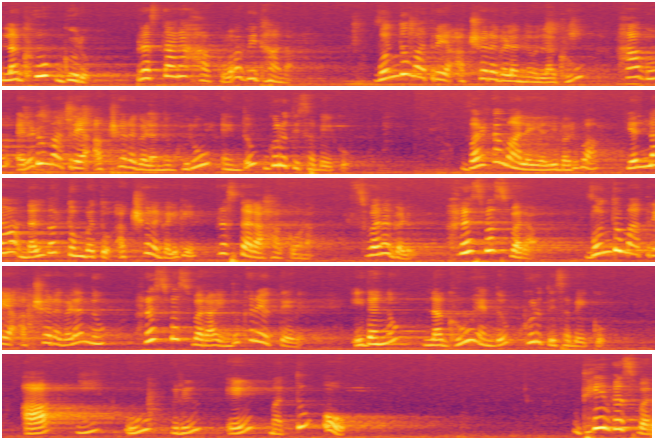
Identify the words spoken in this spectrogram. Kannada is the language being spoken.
ಲಘು ಗುರು, ಪ್ರಸ್ತಾರ ಹಾಕುವ ವಿಧಾನ. ಒಂದು ಮಾತ್ರೆಯ ಅಕ್ಷರಗಳನ್ನು ಲಘು ಹಾಗೂ ಎರಡು ಮಾತ್ರೆಯ ಅಕ್ಷರಗಳನ್ನು ಗುರು ಎಂದು ಗುರುತಿಸಬೇಕು. ವರ್ಣಮಾಲೆಯಲ್ಲಿ ಬರುವ ಎಲ್ಲ ನಲವತ್ತೊಂಬತ್ತು ಅಕ್ಷರಗಳಿಗೆ ಪ್ರಸ್ತಾರ ಹಾಕೋಣ. ಸ್ವರಗಳು ಹ್ರಸ್ವ ಸ್ವರ. ಒಂದು ಮಾತ್ರೆಯ ಅಕ್ಷರಗಳನ್ನು ಹ್ರಸ್ವ ಸ್ವರ ಎಂದು ಕರೆಯುತ್ತೇವೆ. ಇದನ್ನು ಲಘು ಎಂದು ಗುರುತಿಸಬೇಕು. ಆ, ಇ, ಉ ಋ ಎ ಮತ್ತು ಓ. ದೀರ್ಘ ಸ್ವರ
